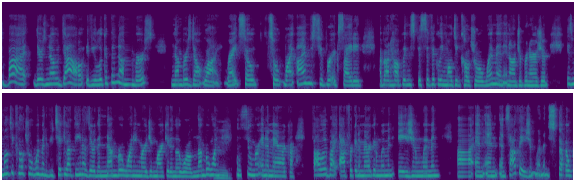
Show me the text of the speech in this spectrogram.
but there's no doubt if you look at the numbers numbers don't lie right so so why i'm super excited about helping specifically multicultural women in entrepreneurship is multicultural women if you take latinas they're the number one emerging market in the world number one mm. consumer in america followed by african american women asian women uh, and and and south asian women so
